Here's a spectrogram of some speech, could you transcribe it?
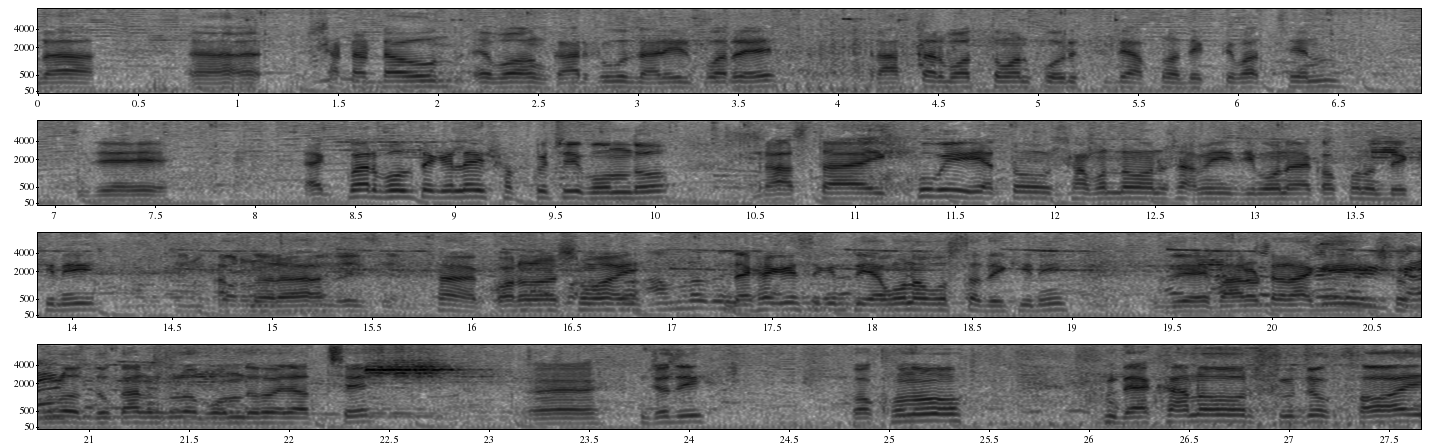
আমরা শাটার ডাউন এবং কারফিউ জারির পরে রাস্তার বর্তমান পরিস্থিতি আপনারা দেখতে পাচ্ছেন যে একবার বলতে গেলে সব কিছুই বন্ধ। রাস্তায় খুবই এত সামান্য মানুষ আমি জীবনে কখনো দেখিনি। আপনারা হ্যাঁ করোনার সময় দেখা গেছে কিন্তু এমন অবস্থা দেখিনি যে বারোটার আগেই সবগুলো দোকানগুলো বন্ধ হয়ে যাচ্ছে। যদি কখনো দেখানোর সুযোগ হয়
